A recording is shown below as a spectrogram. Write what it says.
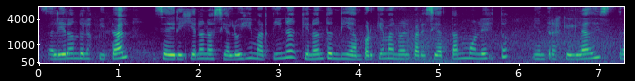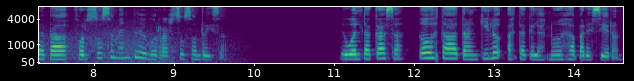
Salieron del hospital y se dirigieron hacia Luis y Martina, que no entendían por qué Manuel parecía tan molesto, mientras que Gladys trataba forzosamente de borrar su sonrisa. De vuelta a casa, todo estaba tranquilo hasta que las nubes aparecieron.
